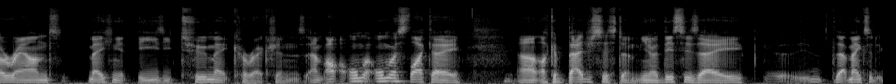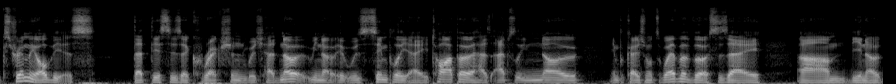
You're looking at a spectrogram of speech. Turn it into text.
around making it easy to make corrections, um, almost like a uh, like a badge system. You know, this is a uh, that makes it extremely obvious that this is a correction which had no, you know, it was simply a typo. Has absolutely no implication whatsoever versus a um, you know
